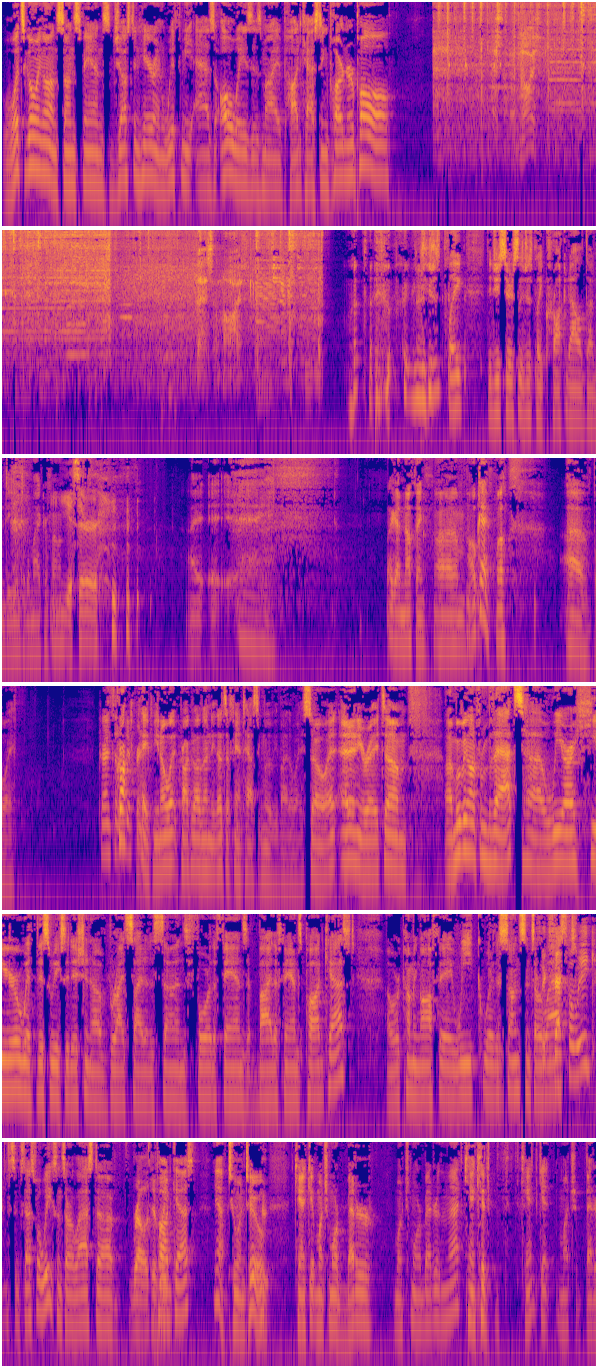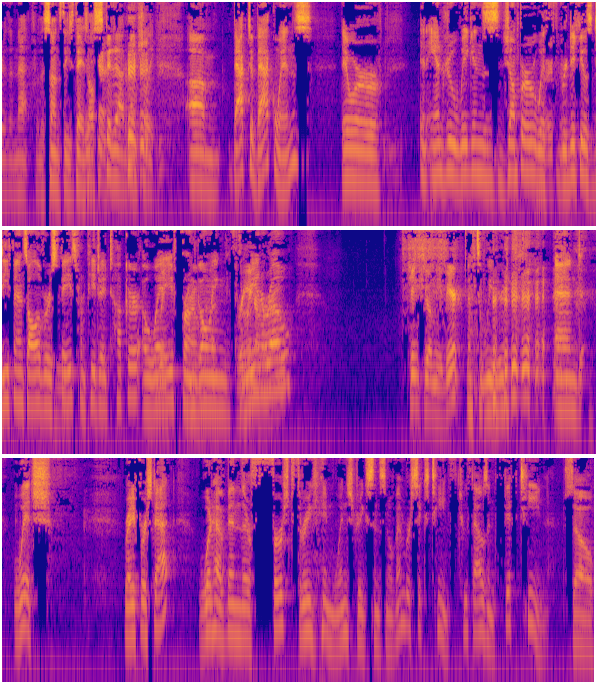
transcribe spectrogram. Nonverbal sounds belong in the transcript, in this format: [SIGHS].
What's going on, Suns fans? Justin here, and with me, as always, is my podcasting partner, Paul. That's a knife. That's a knife. What the, [LAUGHS] did you just play? Did you seriously just play Crocodile Dundee into the microphone? Yes, sir. [LAUGHS] I, I, I got nothing. Um, okay, well, oh boy, Trying something Croc- different. Hey, you know what? Crocodile Dundee. That's a fantastic movie, by the way. So, at, at any rate, um, uh, moving on from that, uh, we are here with this week's edition of Bright Side of the Suns for the fans by the fans podcast. Uh, we're coming off a week where the Suns, since our Successful last week? successful week since our last uh, Relatively. podcast, yeah, two and two, [LAUGHS] can't get much more better, much more better than that. Can't get can't get much better than that for the Suns these days. I'll spit it out eventually. [LAUGHS] Um, back-to-back wins. They were an Andrew Wiggins jumper with ridiculous defense all over his face from PJ Tucker, away Wait, from from, going uh, three, in a row. Jinx, you owe me a beer? [LAUGHS] That's weird. [LAUGHS] and which, ready for a stat, would have been their first three game win streak since November 16th, 2015. So,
